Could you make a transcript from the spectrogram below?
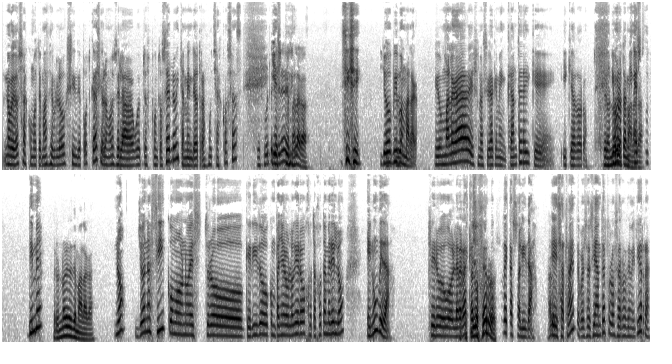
novedosas como temas de blogs y de podcast, y hablamos de la web 2.0 y también de otras muchas cosas. Qué suerte Y que tienes en Málaga. Sí, sí, yo vivo en Málaga. Vivo en Málaga, es una ciudad que me encanta y que, y que adoro. Pero y no bueno, eres de Málaga. estu- Dime. Pero no eres de Málaga. No, yo nací como nuestro querido compañero bloguero JJ Merelo en Úbeda, pero la verdad es que están los cerros. de casualidad. Claro. Exactamente, por eso decía antes por los cerros de mi tierra.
